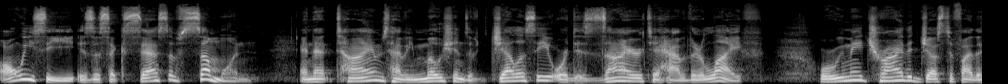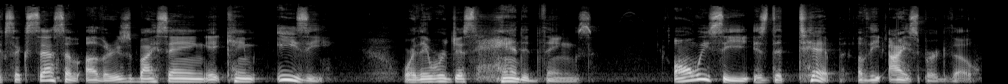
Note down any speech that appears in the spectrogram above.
All we see is the success of someone, and at times have emotions of jealousy or desire to have their life or we may try to justify the success of others by saying it came easy or they were just handed things. All we see is the tip of the iceberg, though.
